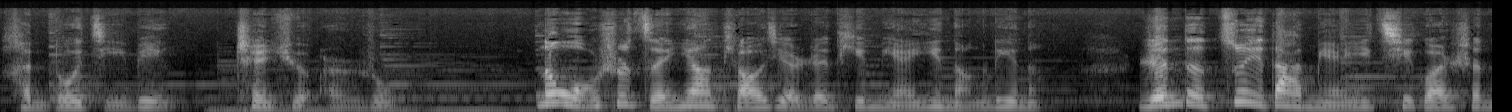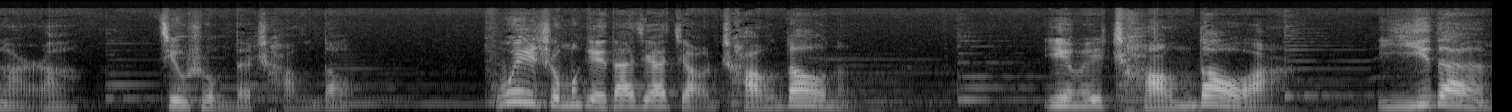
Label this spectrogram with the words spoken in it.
很多疾病趁虚而入。那我们是怎样调节人体免疫能力呢？人的最大免疫器官是哪儿啊？就是我们的肠道。为什么给大家讲肠道呢？因为肠道啊，一旦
